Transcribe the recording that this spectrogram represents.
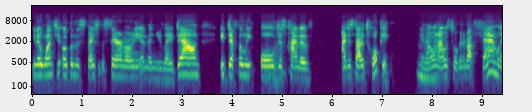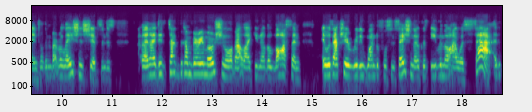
you know, once you open the space of the ceremony and then you lay down, it definitely all just kind of, I just started talking, you know, mm-hmm. and I was talking about family and talking about relationships and just, and I did start to become very emotional about like, you know, the loss. And it was actually a really wonderful sensation though, because even though I was sad,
